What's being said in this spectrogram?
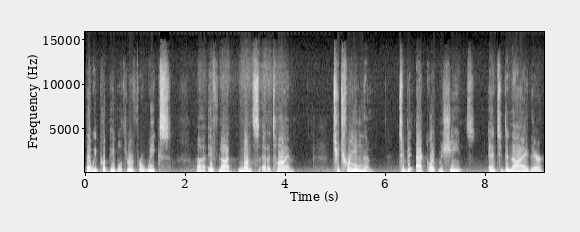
that we put people through for weeks, uh, if not months at a time, to train them to be, act like machines and to deny their,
